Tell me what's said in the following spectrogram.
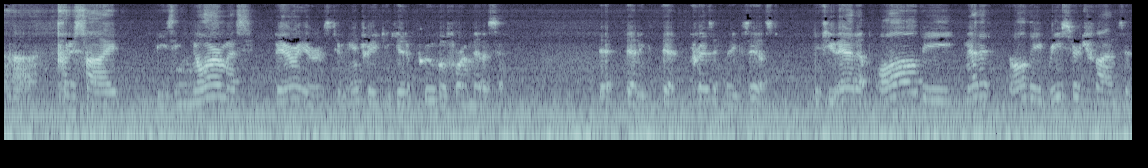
uh, put aside these enormous barriers to entry to get approval for a medicine that, that, that presently exist. If you add up all the meta, all the research funds that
